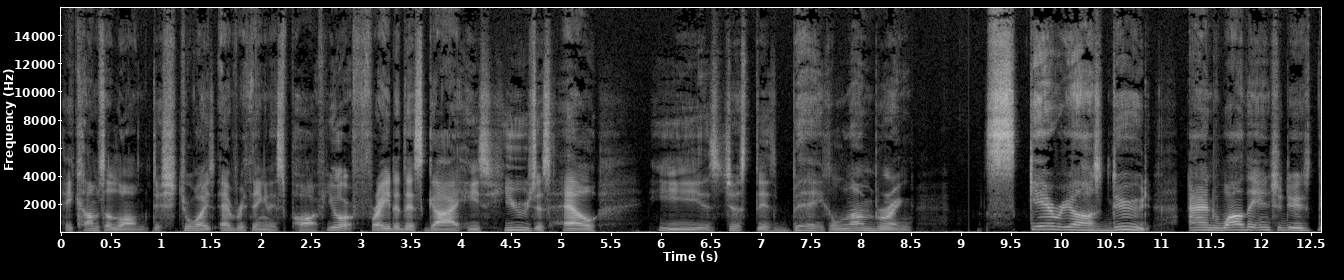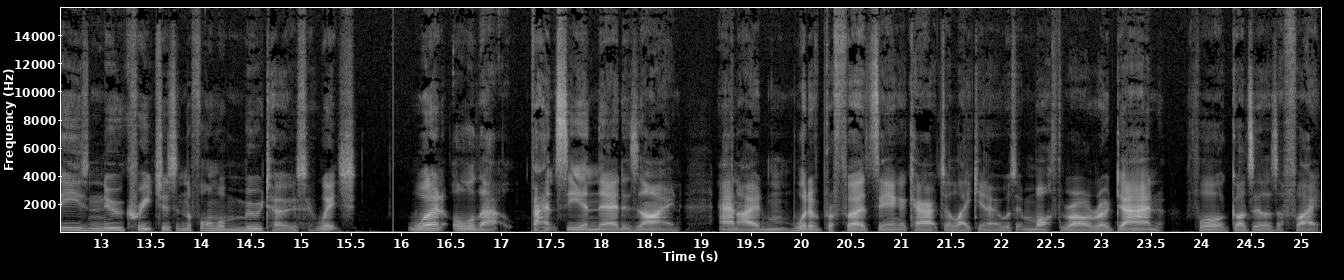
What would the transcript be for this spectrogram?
He comes along, destroys everything in his path. You're afraid of this guy. He's huge as hell. He is just this big, lumbering, scary ass dude. And while they introduced these new creatures in the form of Mutos, which weren't all that fancy in their design, and I would have preferred seeing a character like, you know, was it Mothra or Rodan for Godzilla as a fight.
